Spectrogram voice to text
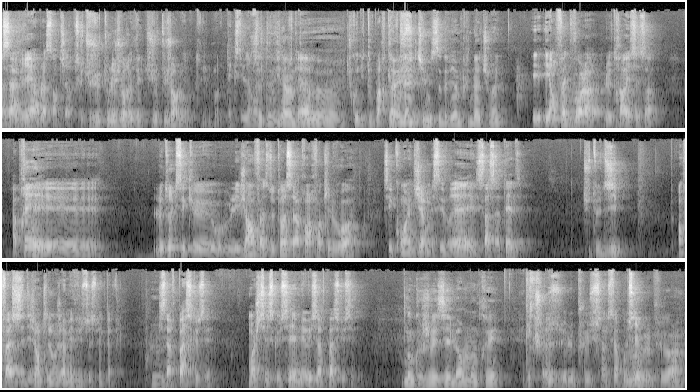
Ça, c'est agréable à sentir, parce que tu joues tous les jours, et vu que tu joues tous les jours, le, le texte évidemment, Ça tu devient un peu. euh, tu connais tout par cœur. T'as une habitude, mais ça devient plus naturel. et, et en fait, voilà, le travail, c'est ça. Après, le truc, c'est que les gens en face de toi, c'est la première fois qu'ils le voient. C'est con à dire, mais c'est vrai, et ça, ça t'aide. Tu te dis, en face, j'ai des gens qui l'ont jamais vu, ce spectacle. Hmm. Ils savent pas ce que c'est. Moi, je sais ce que c'est, mais eux, ils savent pas ce que c'est. Donc je vais essayer de leur montrer. Quelque chose le plus sincère possible, le plus, voilà.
